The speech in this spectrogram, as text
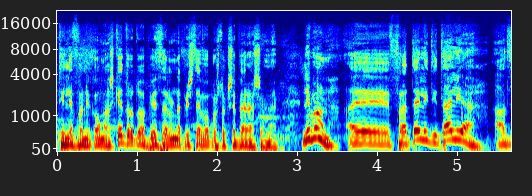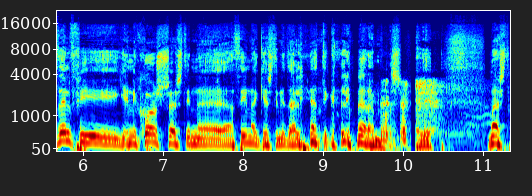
τηλεφωνικό μας κέντρο το οποίο θέλω να πιστεύω πως το ξεπεράσαμε. Λοιπόν, ε, Φρατέλη d'Italia, αδέλφοι γενικώς στην ε, Αθήνα και στην Ιταλία την καλημέρα μας. Μάλιστα,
